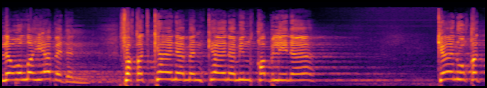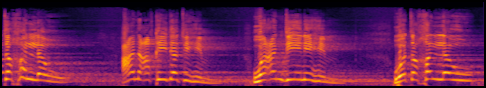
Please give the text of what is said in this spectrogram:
لا والله أبدا. فقد كان من كان من قبلنا كانوا قد تخلوا عن عقيدتهم وعن دينهم وتخلوا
